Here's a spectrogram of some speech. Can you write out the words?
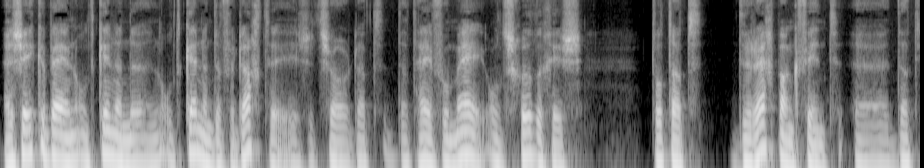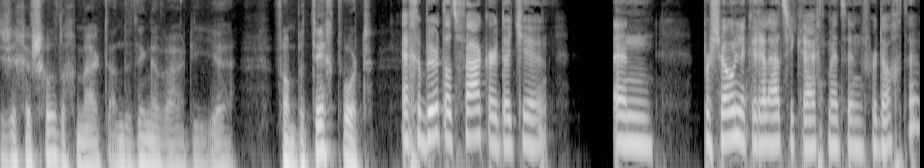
En zeker bij een ontkennende, een ontkennende verdachte is het zo dat, dat hij voor mij onschuldig is. Totdat de rechtbank vindt eh, dat hij zich heeft schuldig gemaakt aan de dingen waar hij eh, van beticht wordt. En gebeurt dat vaker dat je een persoonlijke relatie krijgt met een verdachte?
